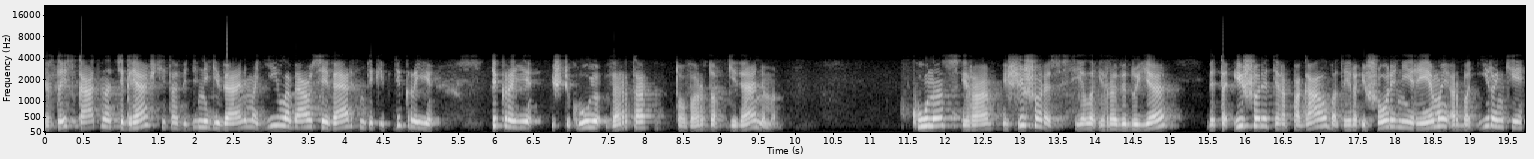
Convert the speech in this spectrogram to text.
Ir tai skatina atsigręžti į tą vidinį gyvenimą, jį labiausiai vertinti kaip tikrąjį, tikrąjį iš tikrųjų vertą to vardo gyvenimą. Kūnas yra iš išorės, siela yra viduje, bet ta išorė tai yra pagalba, tai yra išoriniai rėmai arba įrankiai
